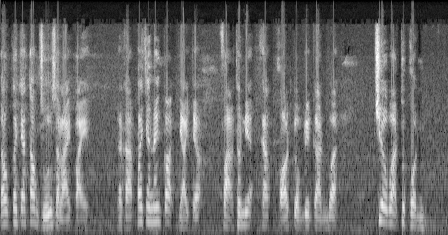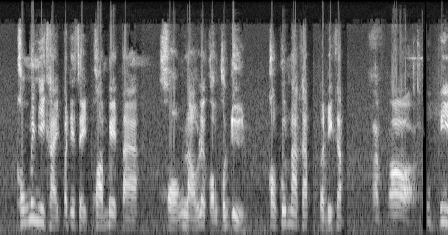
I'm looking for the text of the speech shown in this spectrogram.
เราก็จะต้องสูญสลายไปนะครับ เพราะฉะนั้นก็อยากจะฝากเท่านี้ครับขอจบด้วยกันว่า เชื่อว่าทุกคน คงไม่มีใครปฏิเสธความเมตตาของเราและของคนอื่น ขอบคุณมากครับสวัสดีครับ ครับก็ทุกที่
